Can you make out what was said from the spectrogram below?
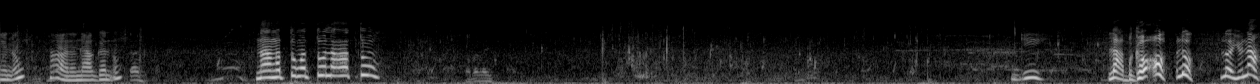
Yan oh. Ah, nanagan oh. Nangat to, ngat to, nangat to. Sige. La, baga oh. Lo, lo, yun na.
